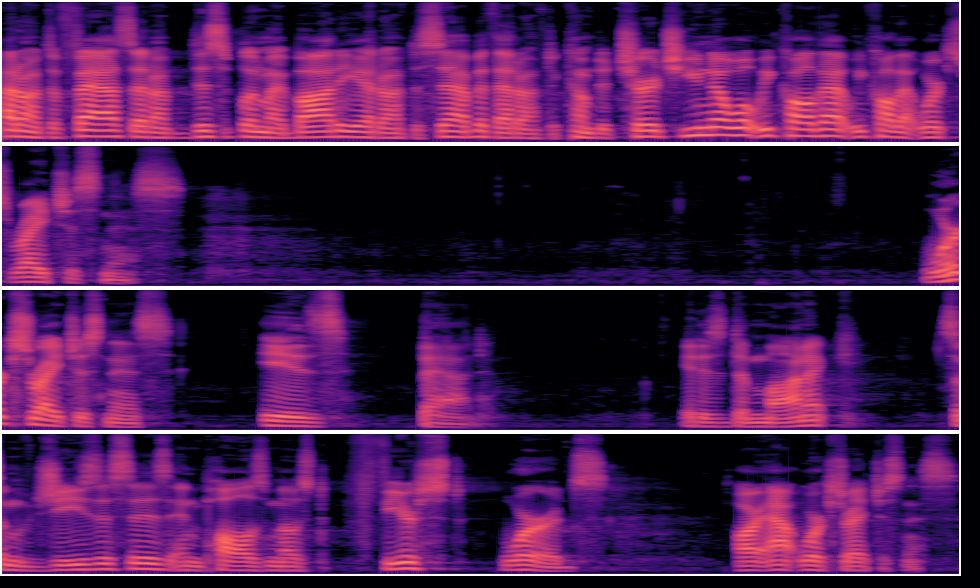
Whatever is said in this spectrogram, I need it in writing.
I don't have to fast. I don't have to discipline my body. I don't have to Sabbath. I don't have to come to church. You know what we call that? We call that works righteousness. Works righteousness is bad, it is demonic. Some of Jesus's and Paul's most fierce words are at works righteousness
